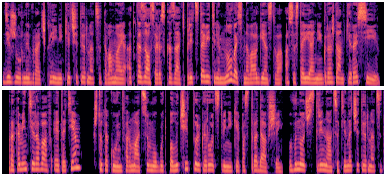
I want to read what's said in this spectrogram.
Дежурный врач клиники 14 мая отказался рассказать представителям новостного агентства о состоянии гражданки России, прокомментировав это тем, что такую информацию могут получить только родственники пострадавшей. В ночь с 13 на 14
